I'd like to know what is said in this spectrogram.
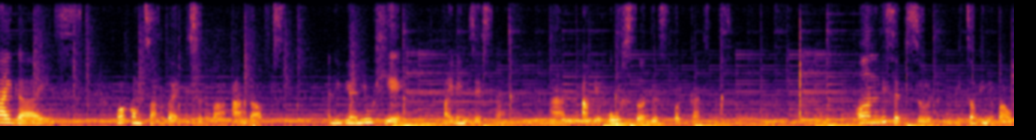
Hi, guys, welcome to another episode of our Hangouts. And if you are new here, my name is Esther, and I'm your host on this podcast. On this episode, we'll be talking about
